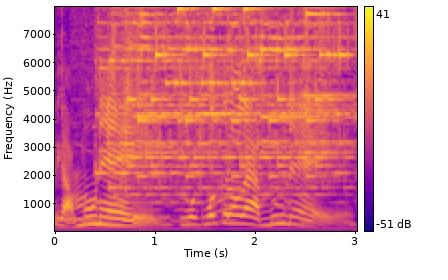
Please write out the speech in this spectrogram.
We got money. Look, look at all that money.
